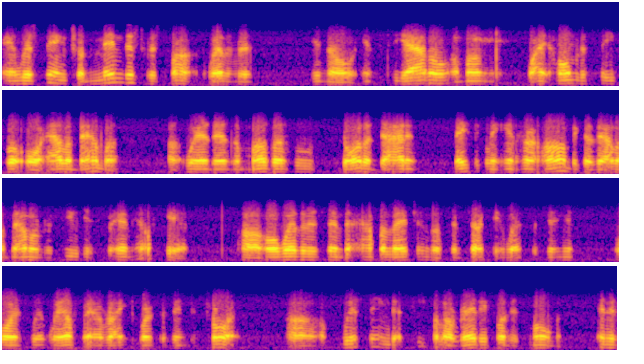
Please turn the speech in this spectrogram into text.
And we're seeing tremendous response, whether it's, you know, in Seattle among white homeless people or Alabama, uh, where there's a mother whose daughter died in, basically in her arm because Alabama refused to expand health care, uh, or whether it's in the Appalachians of Kentucky and West Virginia, or it's with welfare rights workers in Detroit. Uh, we're seeing that people are ready for this moment. And as,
